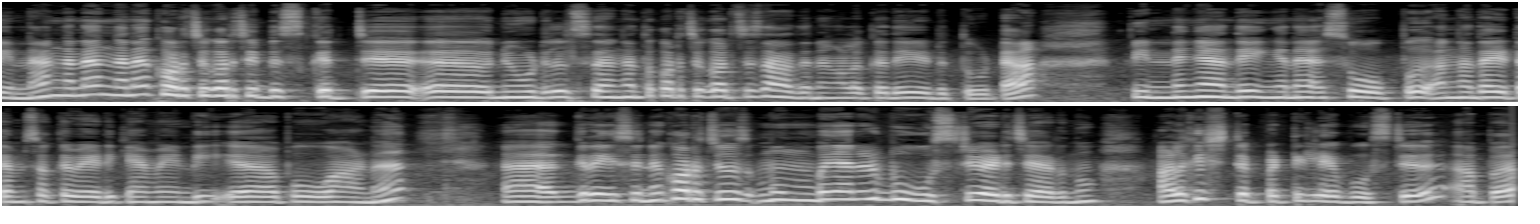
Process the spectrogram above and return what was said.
പിന്നെ അങ്ങനെ അങ്ങനെ കുറച്ച് കുറച്ച് ബിസ്ക്കറ്റ് നൂഡിൽസ് അങ്ങനത്തെ കുറച്ച് കുറച്ച് സാധനങ്ങളൊക്കെ ദേ എടുത്തു കൂട്ടാ പിന്നെ ഞാൻ ഇങ്ങനെ സോപ്പ് അങ്ങനത്തെ ഐറ്റംസൊക്കെ മേടിക്കാൻ വേണ്ടി പോവാണ്. ഗ്രേസിന് കുറച്ച് മുമ്പ് ഞാനൊരു ബൂസ്റ്റ് മേടിച്ചായിരുന്നു. അവൾക്ക് ഇഷ്ടപ്പെട്ടില്ലേ ബൂസ്റ്റ് അപ്പോൾ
